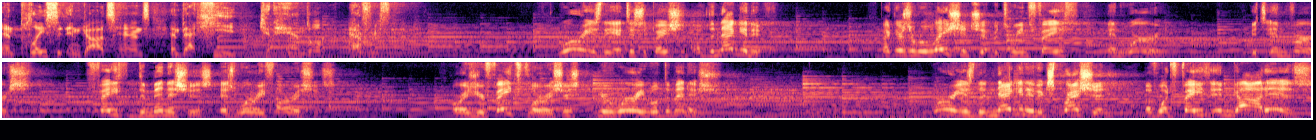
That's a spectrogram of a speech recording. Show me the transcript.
and place it in God's hands and that He can handle everything? Worry is the anticipation of the negative. In fact, there's a relationship between faith and worry, it's inverse. Faith diminishes as worry flourishes. Or as your faith flourishes, your worry will diminish. Worry is the negative expression of what faith in God is.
